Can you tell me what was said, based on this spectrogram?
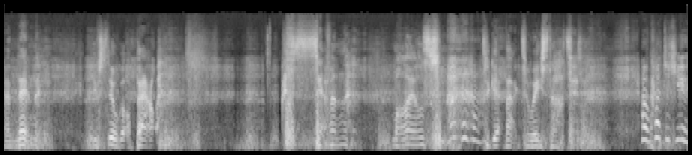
and then you've still got about seven miles to get back to where you started. And what did you,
